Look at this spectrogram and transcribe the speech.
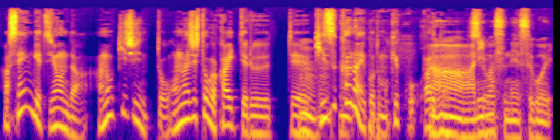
あ、先月読んだ、あの記事と同じ人が書いてるって気づかないことも結構あると思うんですよ。ああ、ありますね、すごい。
